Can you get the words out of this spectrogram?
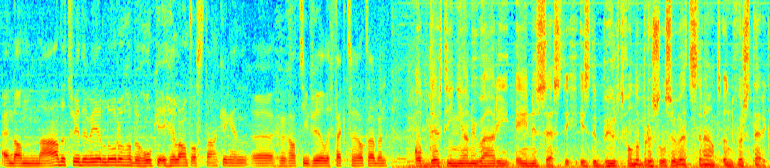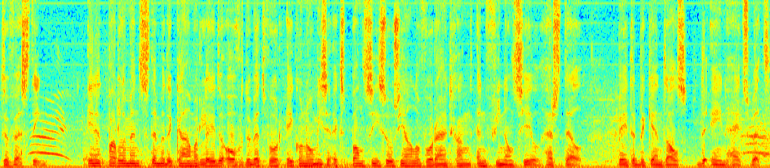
En dan na de Tweede Wereldoorlog hebben we ook een heel aantal stakingen uh, gehad die veel effect gehad hebben. Op 13 januari 61 is de buurt van de Brusselse Wetstraat een versterkte vesting. In het parlement stemmen de Kamerleden over de wet voor economische expansie, sociale vooruitgang en financieel herstel. Beter bekend als de Eenheidswet.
